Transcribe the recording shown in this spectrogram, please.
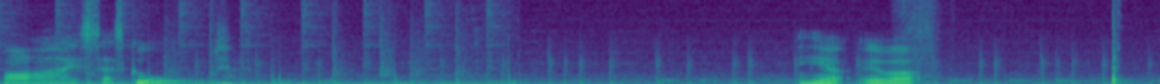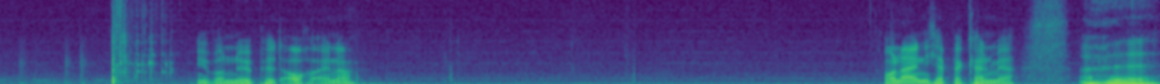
Oh, ist das gut. Hier über... Übernöpelt auch einer. Oh nein, ich habe ja keinen mehr. Äh.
